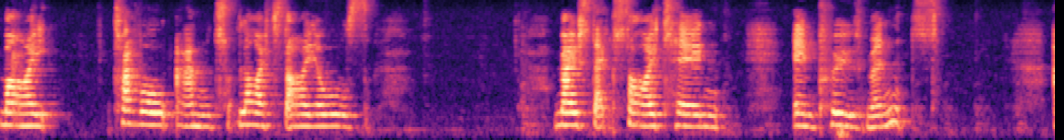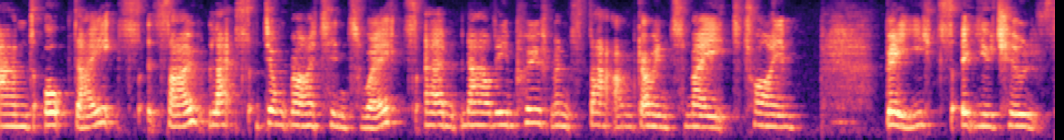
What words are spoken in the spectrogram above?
my travel and lifestyles most exciting improvements and updates. So let's jump right into it. Um, now the improvements that I'm going to make to try and beat YouTube's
